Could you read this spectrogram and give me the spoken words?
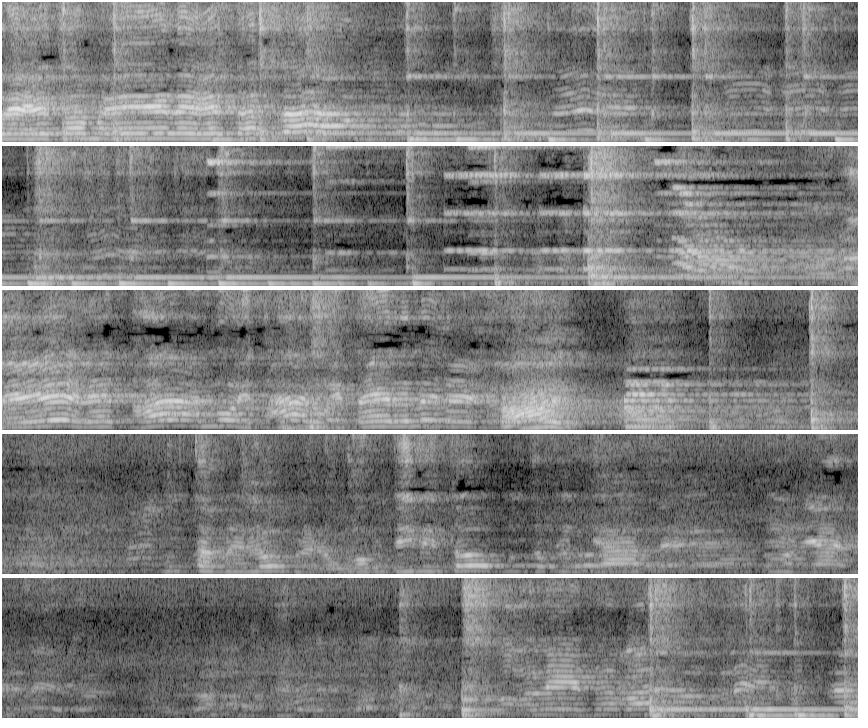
เลตะเมเลตะเท้าเใช่มึงทำในโลกเลยลูกกลมตีในโต๊ะมึงต้องรังยานเลยโอ้ยยากเลยโอเลตะเท้าเลตะเท้า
